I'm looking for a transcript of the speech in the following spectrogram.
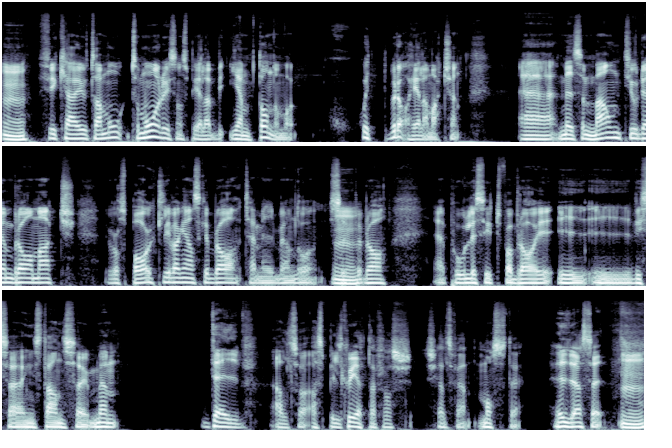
Mm. Fikayo Tomo- Tomori som spelar jämte honom var skitbra hela matchen. Eh, Mason Mount gjorde en bra match, Ross Barkley var ganska bra, Tammy Abraham då, superbra. Eh, Pulisic var bra i, i, i vissa instanser, men Dave, alltså Aspilkueta för oss Chelsea-fan, måste höja sig. Mm.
